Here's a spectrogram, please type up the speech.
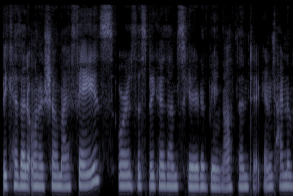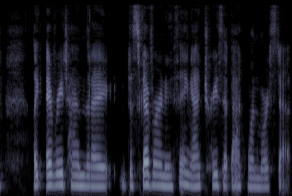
because I don't want to show my face or is this because I'm scared of being authentic? And kind of like every time that I discover a new thing, I trace it back one more step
